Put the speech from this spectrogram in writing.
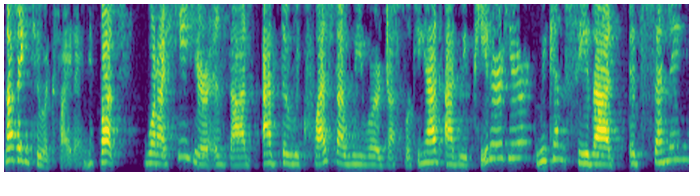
Nothing too exciting. But what I see here is that at the request that we were just looking at, at repeater here, we can see that it's sending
